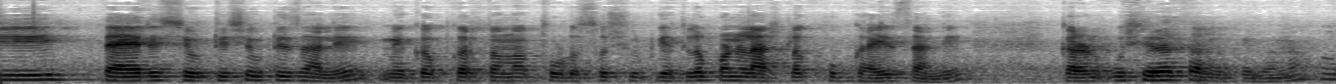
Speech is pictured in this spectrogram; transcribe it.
आमची तयारी शेवटी शेवटी झाली. मेकअप करताना थोडंसं शूट घेतलं पण लास्टला खूप घाई झाली. कारण उशिरा चालू केलं ना? हो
